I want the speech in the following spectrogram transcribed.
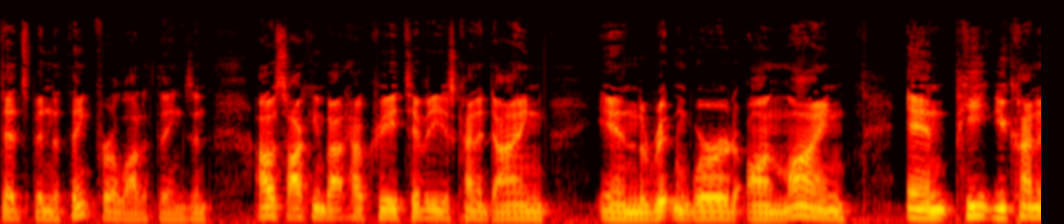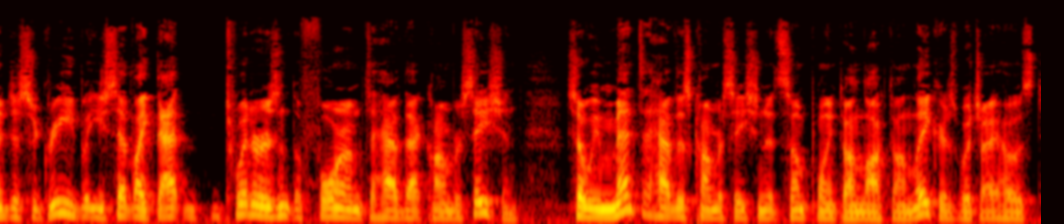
Deadspin to thank for a lot of things. And I was talking about how creativity is kind of dying in the written word online. And Pete, you kind of disagreed, but you said like that Twitter isn't the forum to have that conversation. So we meant to have this conversation at some point on Locked On Lakers, which I host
